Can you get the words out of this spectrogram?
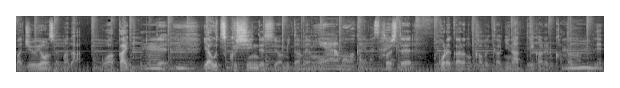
まあ、14歳まだお若いってことで、いや美しいんですよ見た目も。いやもうわかります、そしてこれからの歌舞伎界を担っていかれる方なんで、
